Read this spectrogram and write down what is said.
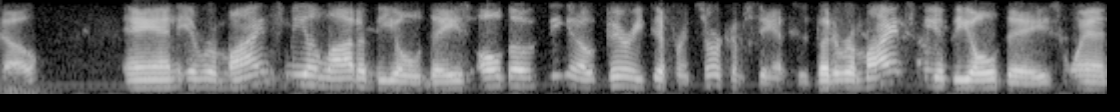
know, and it reminds me a lot of the old days. Although you know, very different circumstances, but it reminds me of the old days when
